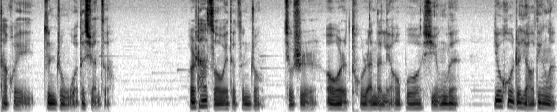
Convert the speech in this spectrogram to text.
他会尊重我的选择。而他所谓的尊重，就是偶尔突然的撩拨、询问，又或者咬定了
